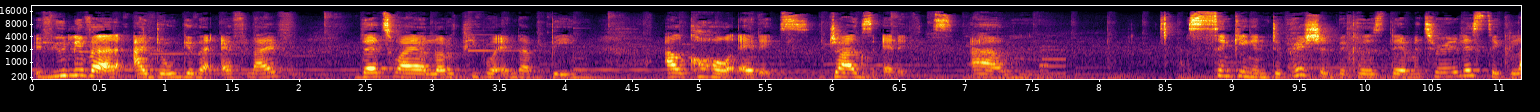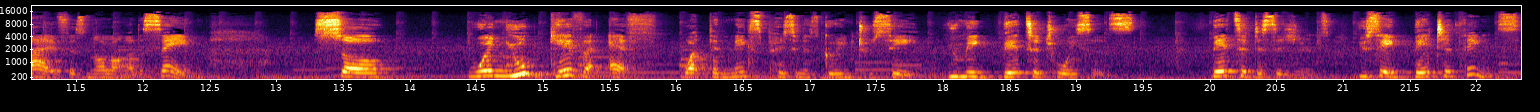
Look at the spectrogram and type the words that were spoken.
If you live a I don't give a F life, that's why a lot of people end up being alcohol addicts, drugs addicts, um, sinking in depression because their materialistic life is no longer the same. So when you give a F what the next person is going to say, you make better choices, better decisions, you say better things.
